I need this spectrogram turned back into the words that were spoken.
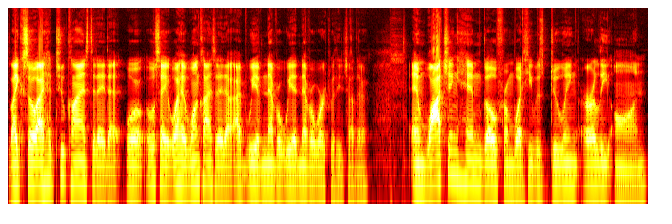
Like so i had two clients today that or we'll say well, i had one client today that I, we have never we had never worked with each other. And watching him go from what he was doing early on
